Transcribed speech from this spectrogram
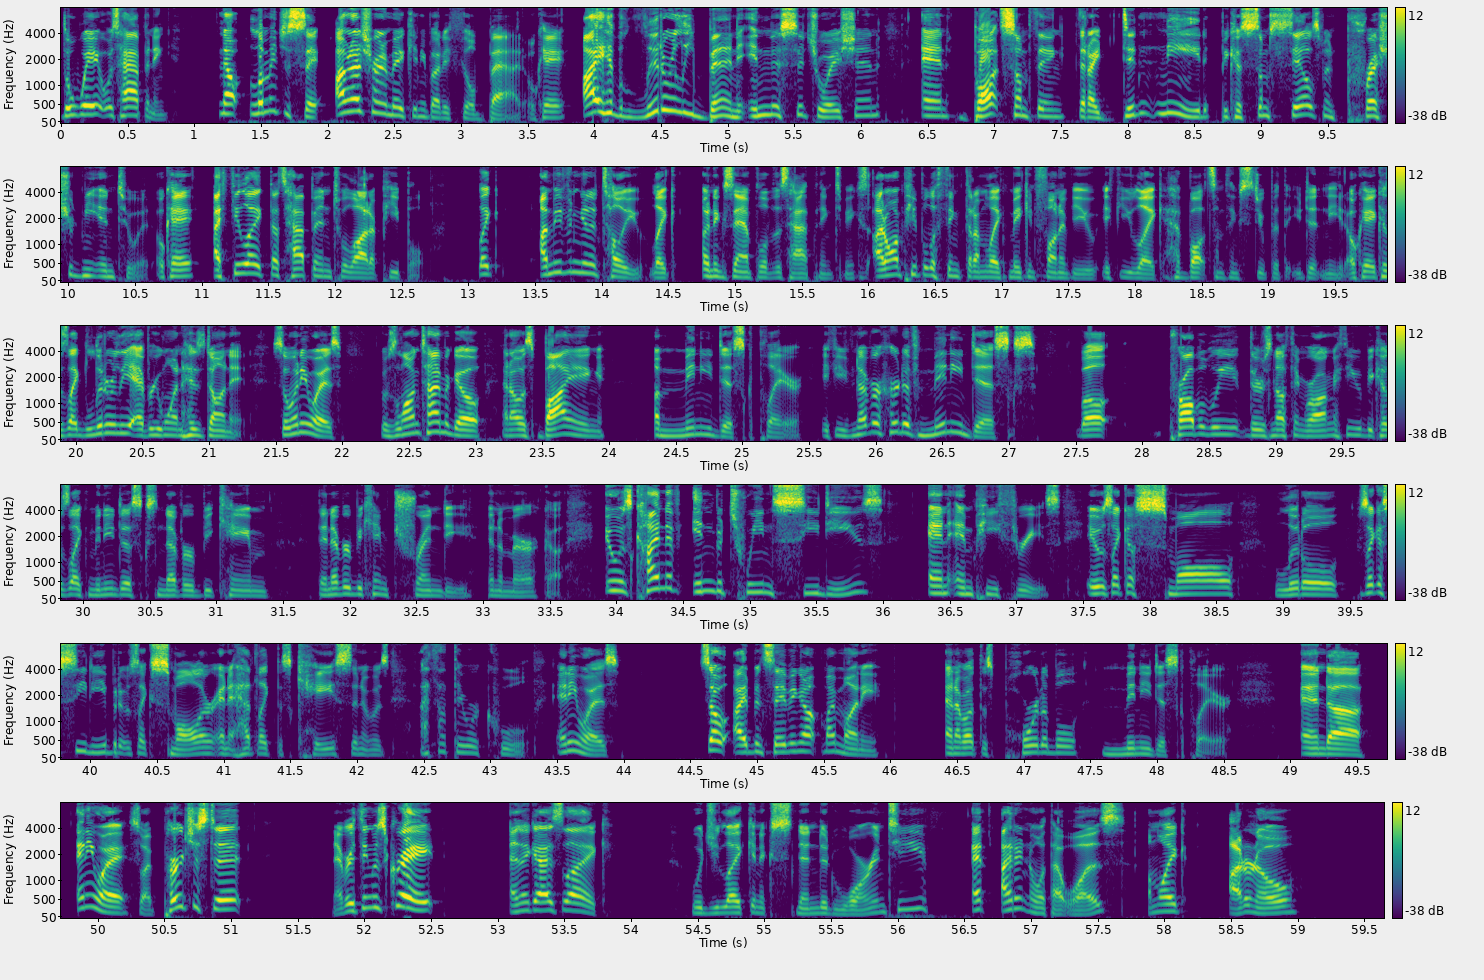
the way it was happening. Now, let me just say, I'm not trying to make anybody feel bad, okay? I have literally been in this situation and bought something that I didn't need because some salesman pressured me into it, okay? I feel like that's happened to a lot of people. Like, I'm even going to tell you like an example of this happening to me because I don't want people to think that I'm like making fun of you if you like have bought something stupid that you didn't need. Okay, because like literally everyone has done it. So, anyways, it was a long time ago, and I was buying a mini disc player. If you've never heard of mini discs, well, probably there's nothing wrong with you because like mini discs never became they never became trendy in America. It was kind of in between CDs and MP3s. It was like a small little, it was like a CD, but it was like smaller and it had like this case and it was, I thought they were cool. Anyways, so I'd been saving up my money and I bought this portable mini disc player. And uh, anyway, so I purchased it and everything was great. And the guy's like, Would you like an extended warranty? And I didn't know what that was. I'm like, I don't know.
